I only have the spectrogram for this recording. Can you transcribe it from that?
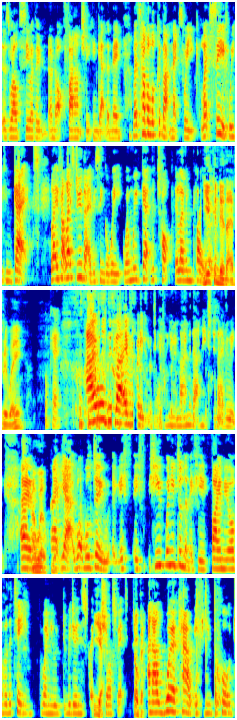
as well to see whether or not financially you can get them in. Let's have a look at that next week. Let's see if we can get. Like, in fact, let's do that every single week when we get the top eleven players. You can do that every week. Okay, I will do that every week. Dave, will you remind me that I need to do that every week? Um, I will, Uh, yeah, what we'll do if if if you when you've done them, if you fire me over the team when you be doing the script, Yeah. the show script, Okay. and I'll work out if you could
